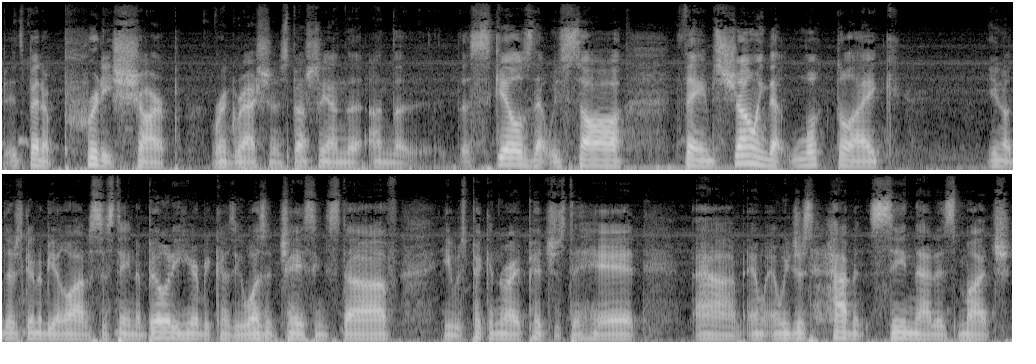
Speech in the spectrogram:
it's been a pretty sharp regression, especially on the on the the skills that we saw Thames showing that looked like you know, there's going to be a lot of sustainability here because he wasn't chasing stuff. He was picking the right pitches to hit, um, and, and we just haven't seen that as much.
